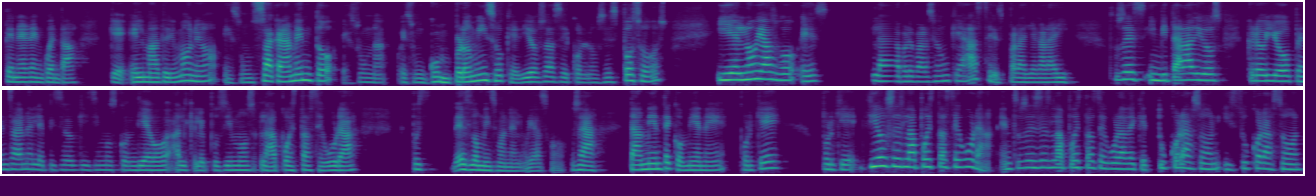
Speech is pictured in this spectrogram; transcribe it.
tener en cuenta que el matrimonio es un sacramento, es, una, es un compromiso que Dios hace con los esposos y el noviazgo es la preparación que haces para llegar ahí. Entonces, invitar a Dios, creo yo, pensar en el episodio que hicimos con Diego, al que le pusimos la apuesta segura, pues es lo mismo en el noviazgo. O sea, también te conviene. ¿Por qué? Porque Dios es la apuesta segura. Entonces es la apuesta segura de que tu corazón y su corazón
